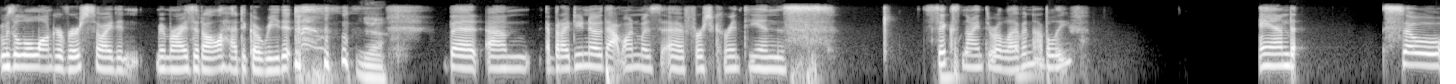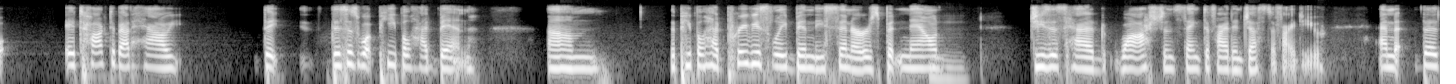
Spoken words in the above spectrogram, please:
it was a little longer verse, so I didn't memorize it all. I had to go read it. Yeah. but um, but I do know that one was uh, First Corinthians six nine through eleven, I believe. And so it talked about how that this is what people had been. Um, the people had previously been these sinners, but now Mhm. Jesus had washed and sanctified and justified you. And the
